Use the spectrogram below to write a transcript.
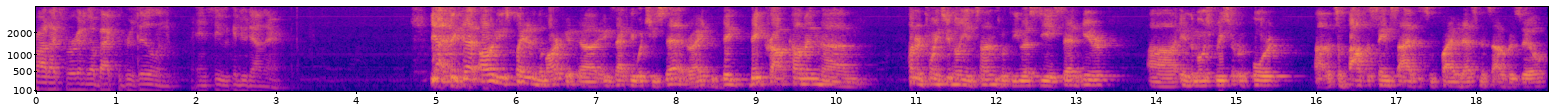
products, we're going to go back to Brazil and, and see what we can do down there. Yeah, I think that already is playing into the market. Uh, exactly what you said, right? The big big crop coming, um, 122 million tons. What the USDA said here uh, in the most recent report. Uh, it's about the same size as some private estimates out of Brazil.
